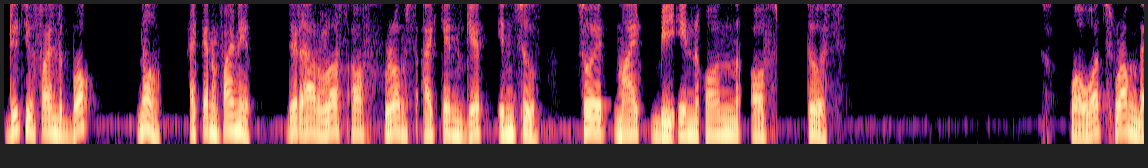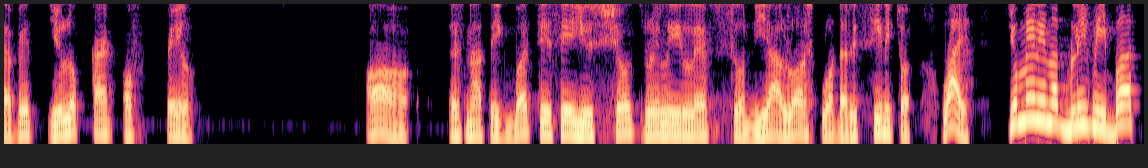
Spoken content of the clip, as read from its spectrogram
Did you find the box? No, I can find it. There are lots of rooms I can get into, so it might be in one of those. Well, what's wrong, David? You look kind of pale. Oh, it's nothing. But Cici, you should really leave soon. Ya, lu harus keluar dari sini, coy. Why? You may not believe me, but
